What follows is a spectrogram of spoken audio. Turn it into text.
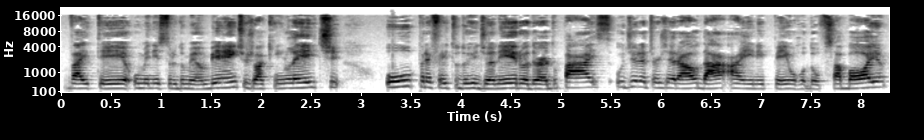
vai ter o ministro do Meio Ambiente, o Joaquim Leite, o prefeito do Rio de Janeiro, Eduardo Paes, o diretor-geral da ANP, o Rodolfo Saboia,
